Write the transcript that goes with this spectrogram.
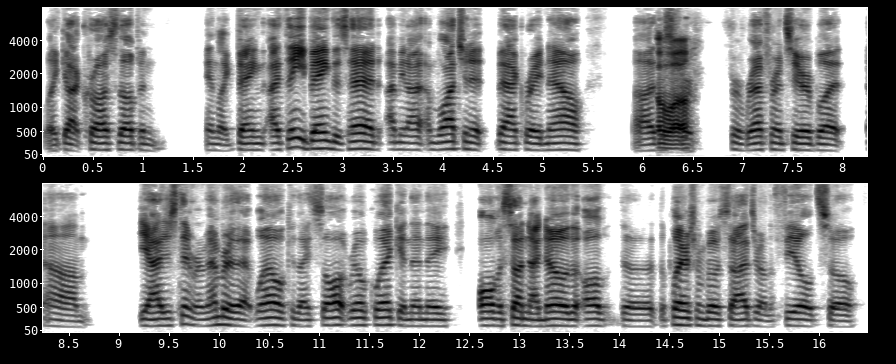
like got crossed up and and like banged I think he banged his head. I mean, I, am watching it back right now. Uh, just oh, wow. for, for reference here, but um, yeah, I just didn't remember that well because I saw it real quick, and then they all of a sudden I know that all the the players from both sides are on the field, so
